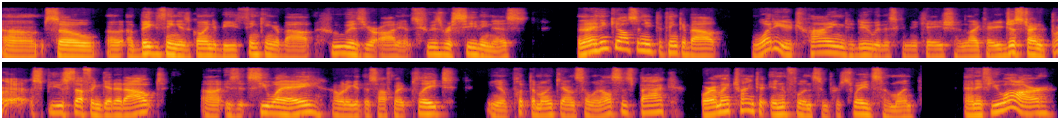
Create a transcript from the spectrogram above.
Um, so a, a, big thing is going to be thinking about who is your audience, who's receiving this. And then I think you also need to think about what are you trying to do with this communication? Like, are you just trying to spew stuff and get it out? Uh, is it CYA? I want to get this off my plate, you know, put the monkey on someone else's back? Or am I trying to influence and persuade someone? And if you are,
